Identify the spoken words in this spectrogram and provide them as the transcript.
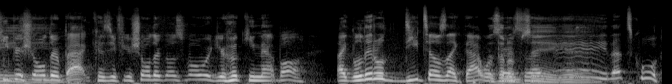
keep your shoulder back because if your shoulder goes forward, you're hooking that ball. Like little details like that. That's what I'm are like, saying, yeah. Hey, that's cool.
